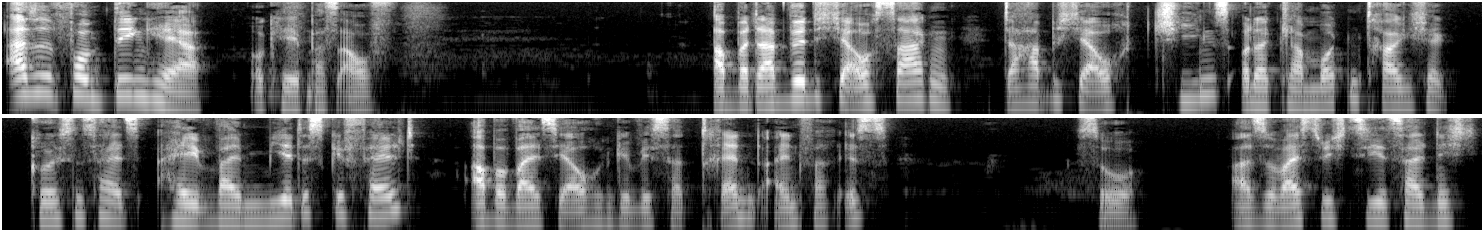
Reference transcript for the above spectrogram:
also vom Ding her, okay, pass auf. Aber da würde ich ja auch sagen, da habe ich ja auch Jeans oder Klamotten trage ich ja größtenteils, hey, weil mir das gefällt, aber weil es ja auch ein gewisser Trend einfach ist. So. Also weißt du, ich ziehe jetzt halt nicht,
